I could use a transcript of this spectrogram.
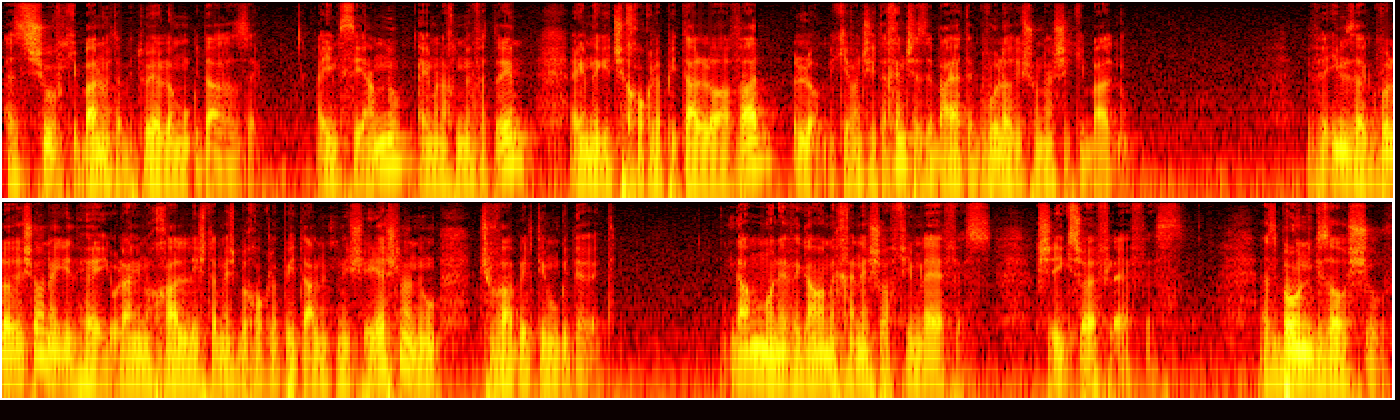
אז שוב קיבלנו את הביטוי הלא מוגדר הזה. האם סיימנו? האם אנחנו מוותרים? האם נגיד שחוק לפיטל לא עבד? לא, מכיוון שייתכן שזה בעיית הגבול הראשונה שקיבלנו. ואם זה הגבול הראשון, נגיד, היי, אולי נוכל להשתמש בחוק לפיטל מפני שיש לנו תשובה בלתי מוגדרת. גם המונה וגם המכנה שואפים ל-0, כש-x שואף ל-0. אז בואו נגזור שוב.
